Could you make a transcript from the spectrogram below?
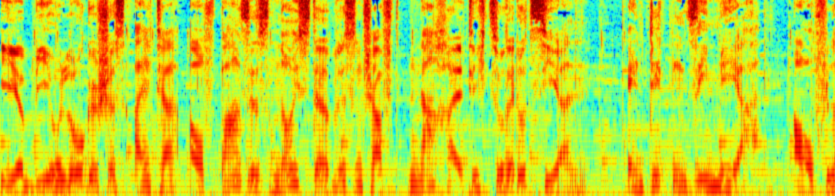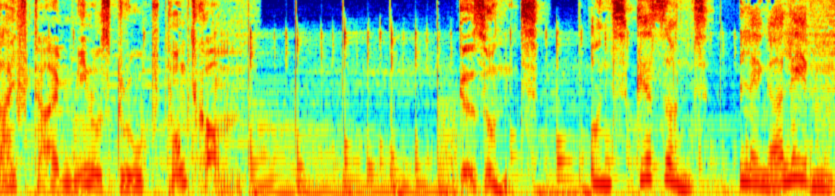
Ihr biologisches Alter auf Basis neuester Wissenschaft nachhaltig zu reduzieren. Entdecken Sie mehr auf lifetime-group.com. Gesund und gesund. Länger leben.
